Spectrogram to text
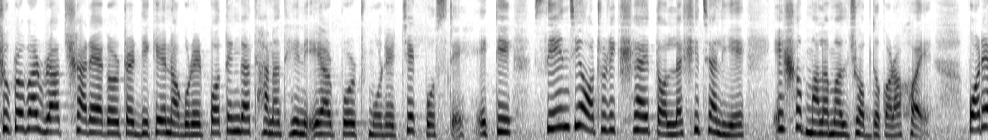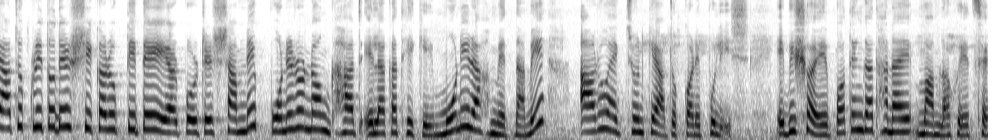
শুক্রবার রাত সাড়ে এগারোটার দিকে নগরের পতেঙ্গা থানাধীন এয়ারপোর্ট মোড়ের চেকপোস্টে একটি সিএনজি অটোরিকশায় তল্লাশি চালিয়ে এসব মালামাল জব্দ করা হয়। পরে আটককৃতদের স্বীকারোক্তিতে এয়ারপোর্টের সামনে পনেরো নং ঘাট এলাকা থেকে মনির আহমেদ নামে আরও একজনকে আটক করে পুলিশ। এ বিষয়ে পতেঙ্গা থানায় মামলা হয়েছে।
